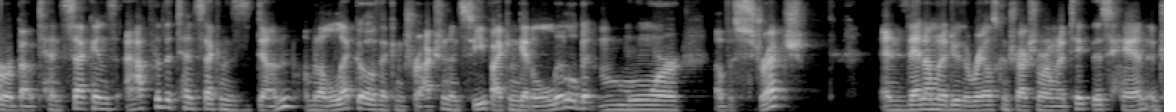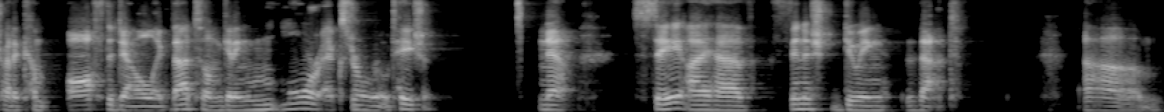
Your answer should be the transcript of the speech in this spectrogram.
for about 10 seconds. After the 10 seconds is done, I'm going to let go of the contraction and see if I can get a little bit more of a stretch. And then I'm going to do the rails contraction where I'm going to take this hand and try to come off the dowel like that. So I'm getting more external rotation. Now, say I have finished doing that. Um,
